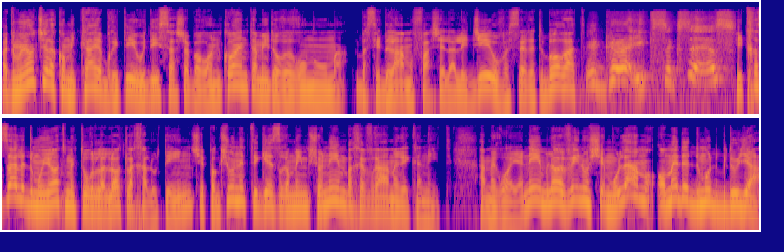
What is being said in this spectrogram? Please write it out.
הדמויות של הקומיקאי הבריטי-יהודי סשה ברון כהן תמיד עוררו מהומה. בסדרה המופע של עלי ג'י ובסרט בורת, A great success! התחזה לדמויות מטורללות לחלוטין, שפגשו נציגי זרמים שונים בחברה האמריקנית. המרואיינים לא הבינו שמולם עומדת דמות בדויה,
